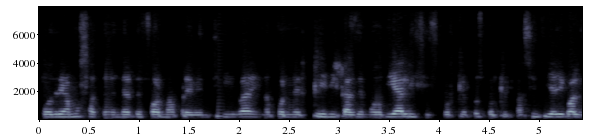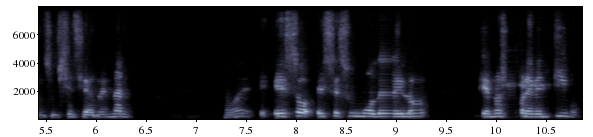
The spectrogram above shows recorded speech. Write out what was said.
podríamos atender de forma preventiva y no poner clínicas de hemodiálisis. ¿Por qué? Pues porque el paciente ya llegó a la insuficiencia renal. ¿No? Eso, ese es un modelo que no es preventivo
